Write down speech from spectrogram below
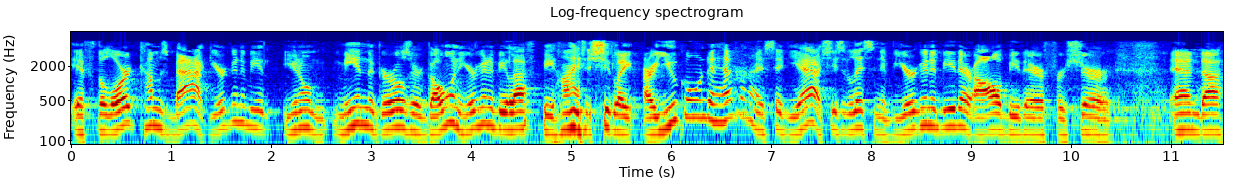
if the Lord comes back, you're going to be, you know, me and the girls are going, you're going to be left behind. She's like, "Are you going to heaven?" I said, "Yeah." She said, "Listen, if you're going to be there, I'll be there for sure." And uh,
